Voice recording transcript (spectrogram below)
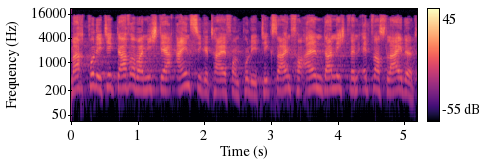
Machtpolitik darf aber nicht der einzige Teil von Politik sein, vor allem dann nicht, wenn etwas leidet,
